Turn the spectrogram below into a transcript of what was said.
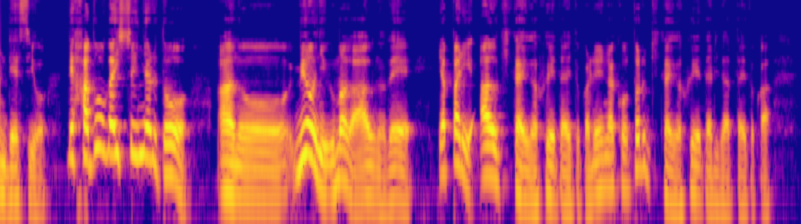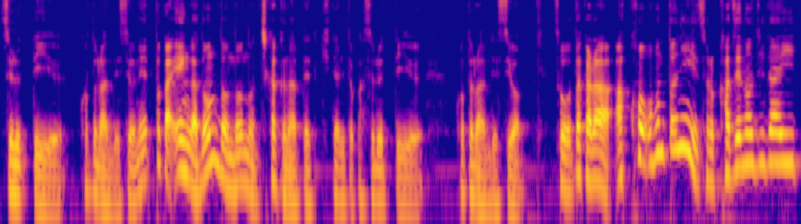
んですよ。で、波動が一緒になると、あの、妙に馬が合うので、やっぱり会う機会が増えたりとか、連絡を取る機会が増えたりだったりとかするっていうことなんですよね。とか、縁がどんどんどんどん近くなってきたりとかするっていうことなんですよ。そう、だから、あ、こ本当にその風の時代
